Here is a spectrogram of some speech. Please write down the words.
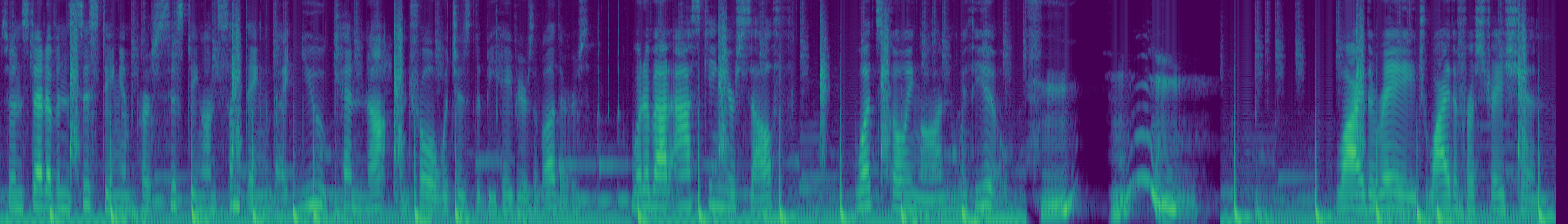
So instead of insisting and persisting on something that you cannot control, which is the behaviors of others, what about asking yourself, what's going on with you? Hmm? Hmm. Why the rage? Why the frustration?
